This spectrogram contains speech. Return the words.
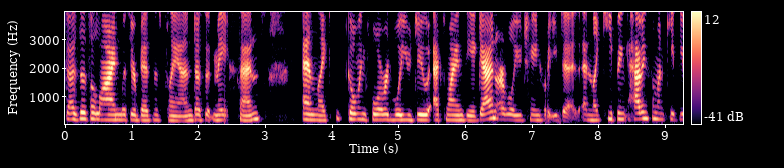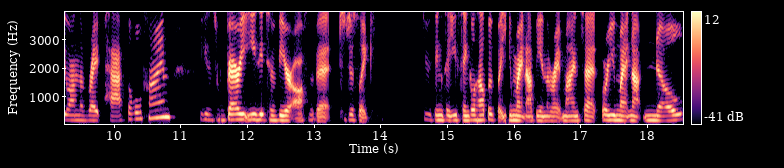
does this align with your business plan? Does it make sense? And like going forward will you do x y and z again or will you change what you did? And like keeping having someone keep you on the right path the whole time because it's very easy to veer off of it to just like do things that you think will help it but you might not be in the right mindset or you might not know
